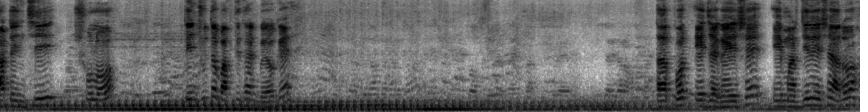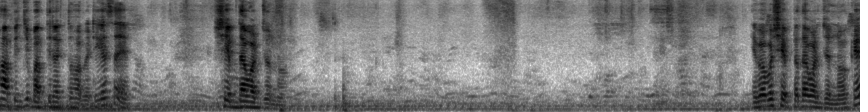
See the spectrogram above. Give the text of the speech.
আট ইঞ্চি ষোলো, তিন সুতা বাড়তি থাকবে ওকে তারপর এই জায়গায় এসে, এই মার্জিনে এসে আরও হাফ ইঞ্চি বাড়তি রাখতে হবে, ঠিক আছে? শেপ দেওয়ার জন্য। এভাবে শেপটা দেওয়ার জন্য ওকে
